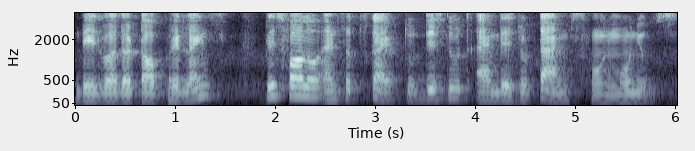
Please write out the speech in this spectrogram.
These were the top headlines. Please follow and subscribe to Deshdoot and Deshdoot Times for more news.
